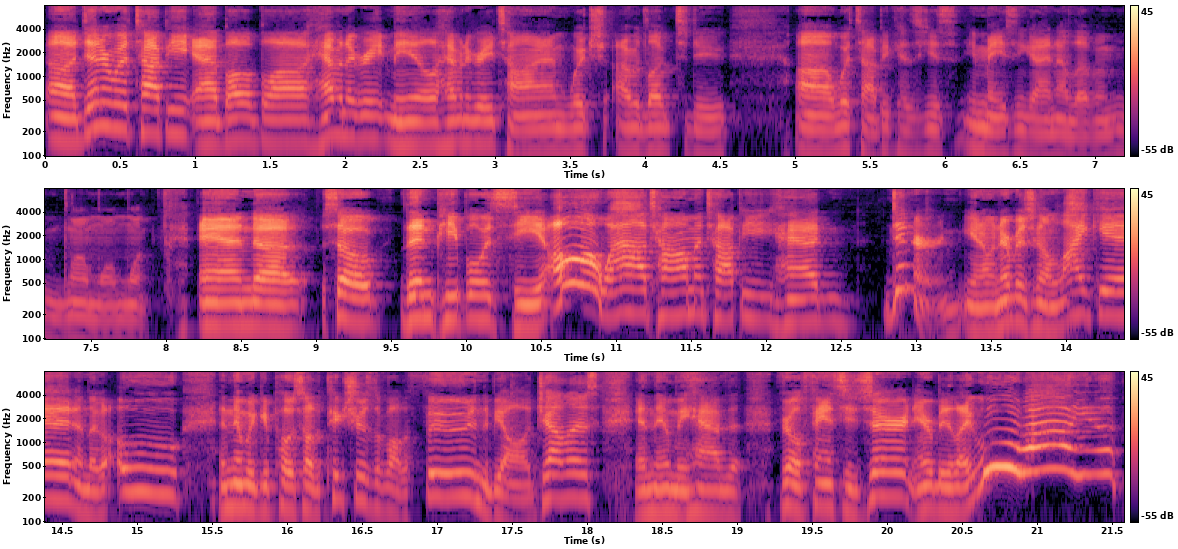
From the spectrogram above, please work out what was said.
uh, dinner with Toppy at blah, blah, blah, having a great meal, having a great time, which I would love to do uh, with Tom because he's an amazing guy and I love him. One, one, one. And uh, so then people would see, oh, wow, Tom and Toppy had dinner, you know, and everybody's gonna like it, and they go, oh, and then we could post all the pictures of all the food, and they'd be all jealous, and then we have the real fancy dessert, and everybody like, ooh, wow, you know,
